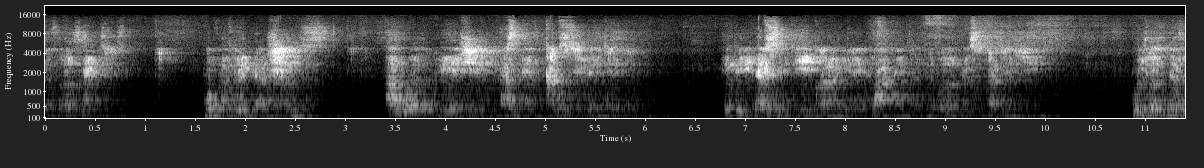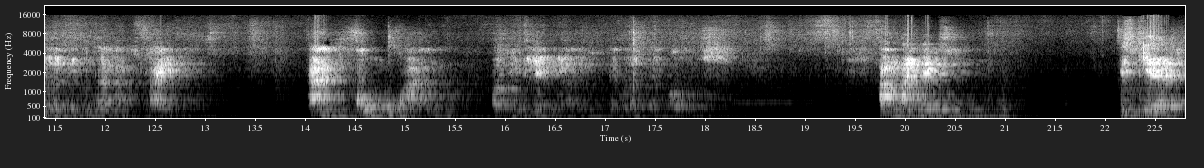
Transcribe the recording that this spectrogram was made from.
development, poverty reduction, and wealth creation as encapsulated in the FCT Economic Empowerment and Development Strategy, which was developed in 2005 and Goal 1 of the Millennium Development Goals. Our mandate is geared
